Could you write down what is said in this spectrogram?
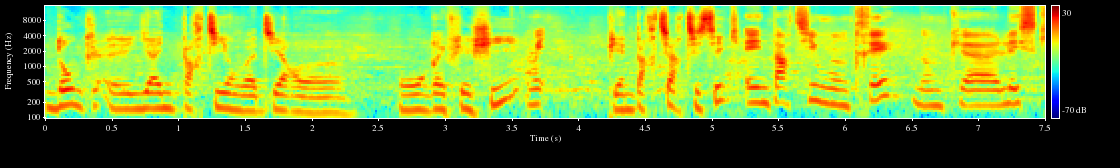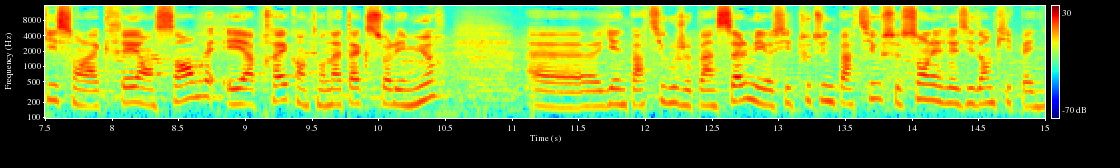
Donc, euh, il y a une partie, on va dire, euh, où on réfléchit. Oui. Puis il y a une partie artistique. Et une partie où on crée, donc euh, l'esquisse, on la crée ensemble, et après, quand on attaque sur les murs, euh, il y a une partie où je peins seul, mais il y a aussi toute une partie où ce sont les résidents qui peignent.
